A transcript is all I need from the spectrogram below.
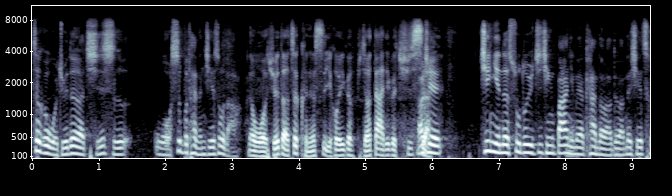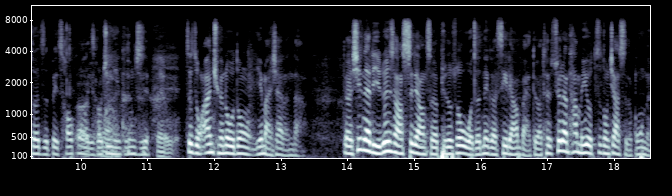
这个我觉得其实我是不太能接受的啊。那我觉得这可能是以后一个比较大的一个趋势、啊，而且今年的《速度与激情八》你们也看到了，对吧？那些车子被操控了以后进行攻击，对这种安全漏洞也蛮吓人的。对，现在理论上是辆车，比如说我的那个 C 两百，对吧？它虽然它没有自动驾驶的功能，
